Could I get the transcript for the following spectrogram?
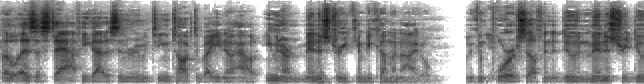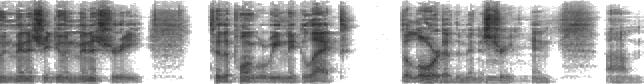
oh, as a staff, he got us in the room and even talked about, you know, how even our ministry can become an idol. We can Yeah. pour ourselves into doing ministry, doing ministry, doing ministry to the point where we neglect the Lord of the ministry. Mhm. And, um,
